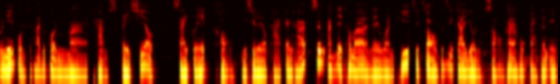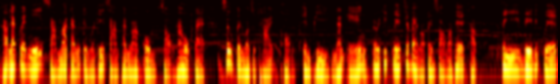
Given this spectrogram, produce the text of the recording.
วันนี้ผมจะพาทุกคนมาทำสเปเชียลไซเกรดของ m i s s i l i o Part กันครับ ซึ่งอัปเดตเข้ามาในวันที่ 12 พฤศจิกายน 2568 นั่นเองครับ และเควสนี้สามารถทำได้ถึงวันที่ 3 ธันวาคม 2568 ซึ่งเป็นวันสุดท้ายของ MP นั่นเอง โดยที่เควสจะแบ่งออกเป็น 2 ประเภทครับ ฟรี Daily Quest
